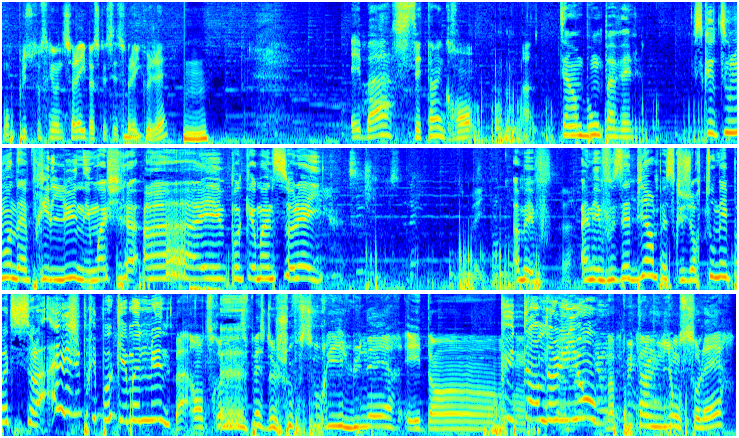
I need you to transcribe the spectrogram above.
bon, plus Pokémon Soleil parce que c'est Soleil que j'ai, Mhm. et bah, c'est un grand. Ah, T'es un bon Pavel. Parce que tout le monde a pris le lune et moi je suis là. Ah, et Pokémon Soleil. Ah mais, vous, ah mais vous êtes bien parce que genre tous mes potes ils sont là. Ah j'ai pris Pokémon Lune. Bah entre une espèce de chauve-souris lunaire et d'un Putain de lion d'un putain de lion solaire,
